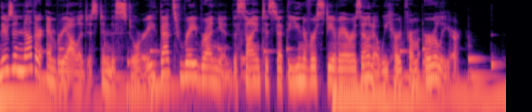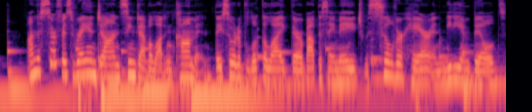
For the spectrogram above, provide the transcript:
There's another embryologist in this story. That's Ray Runyan, the scientist at the University of Arizona we heard from earlier. On the surface, Ray and John seem to have a lot in common. They sort of look alike, they're about the same age, with silver hair and medium builds.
